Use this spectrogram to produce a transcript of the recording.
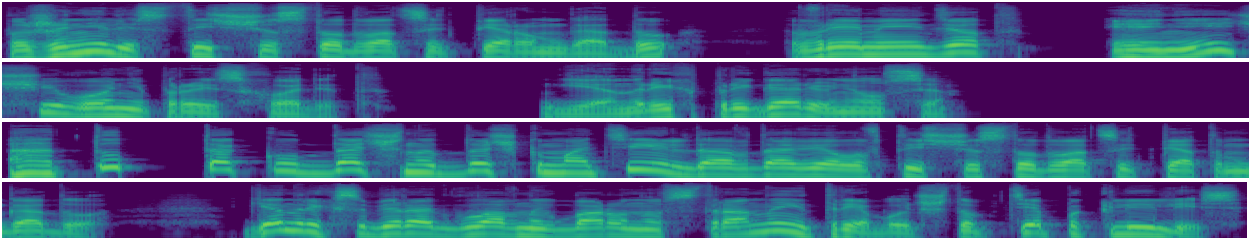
Поженились в 1121 году, время идет, и ничего не происходит. Генрих пригорюнился. А тут так удачно дочка Матильда овдовела в 1125 году. Генрих собирает главных баронов страны и требует, чтобы те поклялись.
